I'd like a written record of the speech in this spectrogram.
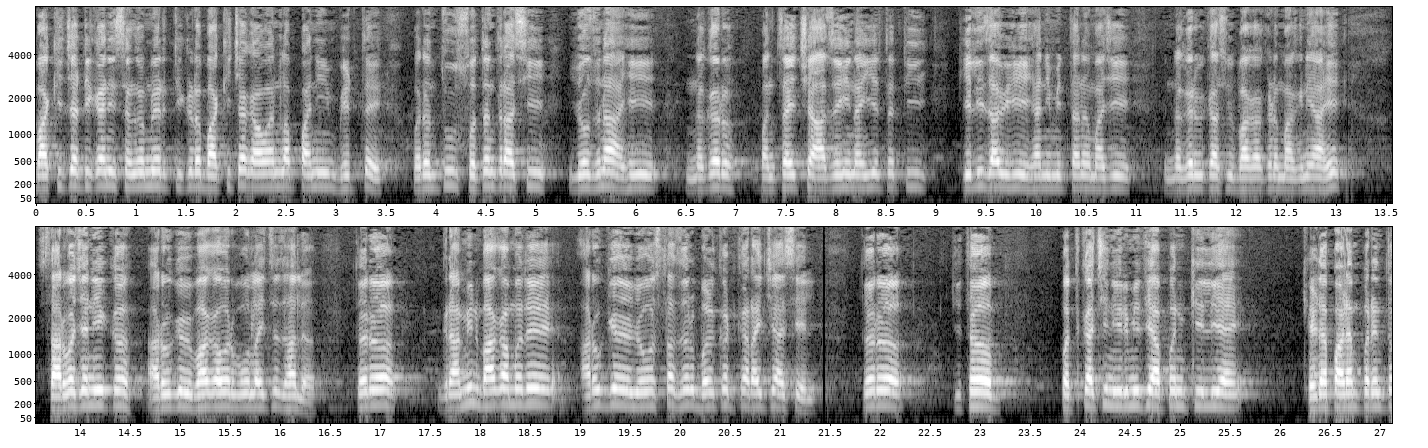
बाकीच्या ठिकाणी संगमनेर तिकडं बाकीच्या गावांना पाणी भेटतंय परंतु स्वतंत्र अशी योजना ही नगर पंचायतची आजही आहे तर ती केली जावी ही ह्या निमित्तानं माझी नगर विकास विभागाकडे मागणी आहे. सार्वजनिक आरोग्य विभागावर बोलायचं झालं तर ग्रामीण भागामध्ये आरोग्य व्यवस्था जर बळकट करायची असेल तर तिथं पथकाची निर्मिती आपण केली आहे. खेड्यापाड्यांपर्यंत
